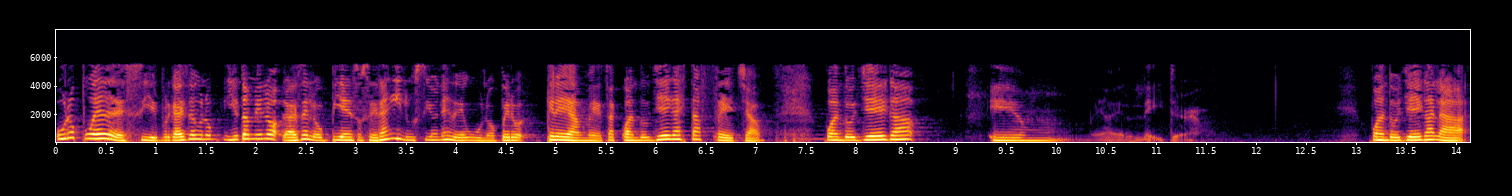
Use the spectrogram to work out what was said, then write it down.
uno puede decir, porque a veces uno, yo también lo, a veces lo pienso, serán ilusiones de uno, pero créanme, o sea, cuando llega esta fecha, cuando llega, eh, later, cuando llega la,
